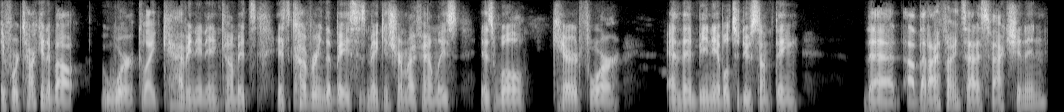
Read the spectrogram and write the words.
if we're talking about work, like having an income, it's it's covering the bases, making sure my family's is well cared for, and then being able to do something that uh, that I find satisfaction in,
